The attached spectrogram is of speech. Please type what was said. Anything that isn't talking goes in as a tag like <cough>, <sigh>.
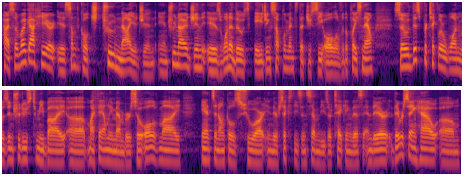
Hi, so what I got here is something called Tru Niagen, and Tru Niagen is one of those aging supplements that you see all over the place now. So this particular one was introduced to me by uh, my family members. So all of my aunts and uncles who are in their 60s and 70s are taking this, and they're they were saying how um,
